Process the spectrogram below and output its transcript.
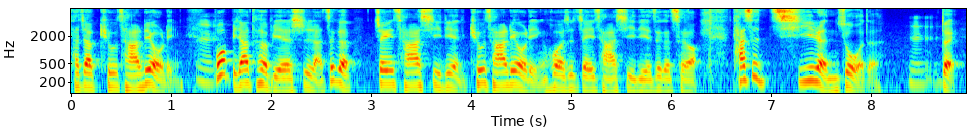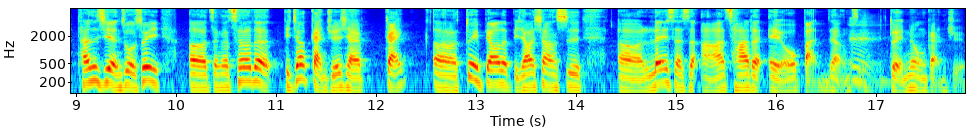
它叫 Q 叉六零。不过比较特别的是啊，这个 J 叉系列 Q 叉六零或者是 J 叉系列这个车哦，它是七人座的，嗯，对，它是七人座，所以呃，整个车的比较感觉起来改。呃，对标的比较像是呃，Lexus R 叉的 L 版这样子，对那种感觉。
